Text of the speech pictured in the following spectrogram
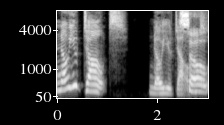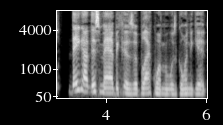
No, you don't. No, you don't. So they got this mad because a black woman was going to get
